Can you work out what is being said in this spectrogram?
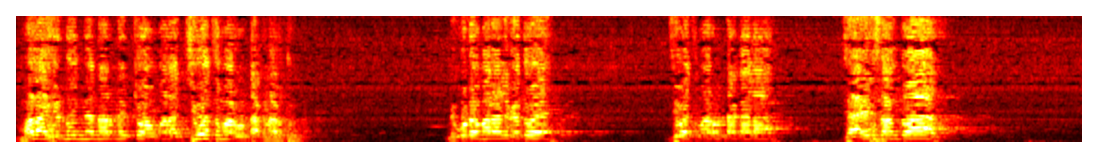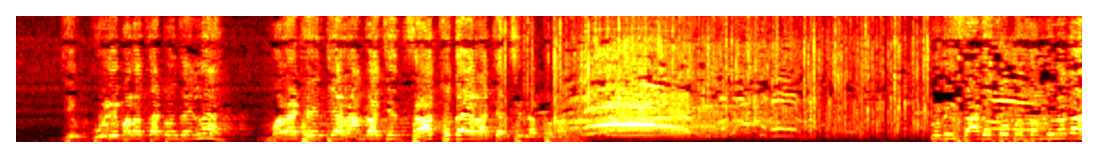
मला हिंडून देणार नाही किंवा मला जीवच मारून टाकणार तुम्ही मी कुठं मारायला घेतोय? जीवच मारून टाकायला. जाहीर सांगतो आज. जी गोळी मला चाटून जाईल ना मराठे त्या रांगाची जात सुद्धा या राज्यात शिल्लक होणार नाही. तुम्ही साधं सोपं समजू नका.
